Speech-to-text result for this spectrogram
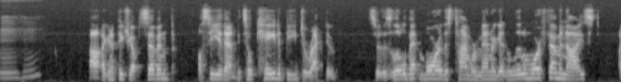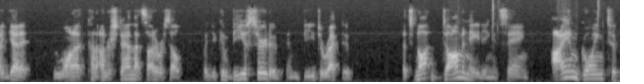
mm-hmm. Uh, I'm going to pick you up at seven. I'll see you then. It's okay to be directive. So there's a little bit more of this time where men are getting a little more feminized. I get it. We want to kind of understand that side of ourselves, but you can be assertive and be directive. That's not dominating. It's saying, I am going to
